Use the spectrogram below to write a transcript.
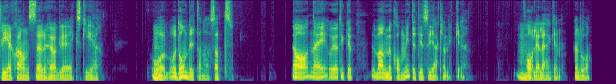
fler chanser, högre XG och, mm. och de bitarna. Så att Ja, nej, och jag tycker att Malmö kom inte till så jäkla mycket mm. farliga lägen ändå.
